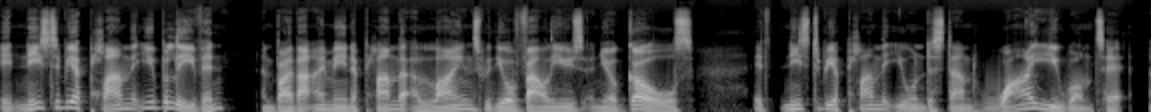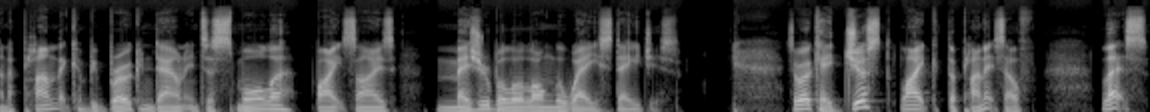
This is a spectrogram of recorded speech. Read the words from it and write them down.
It needs to be a plan that you believe in. And by that, I mean a plan that aligns with your values and your goals. It needs to be a plan that you understand why you want it and a plan that can be broken down into smaller, bite sized, measurable along the way stages. So, okay, just like the plan itself, let's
